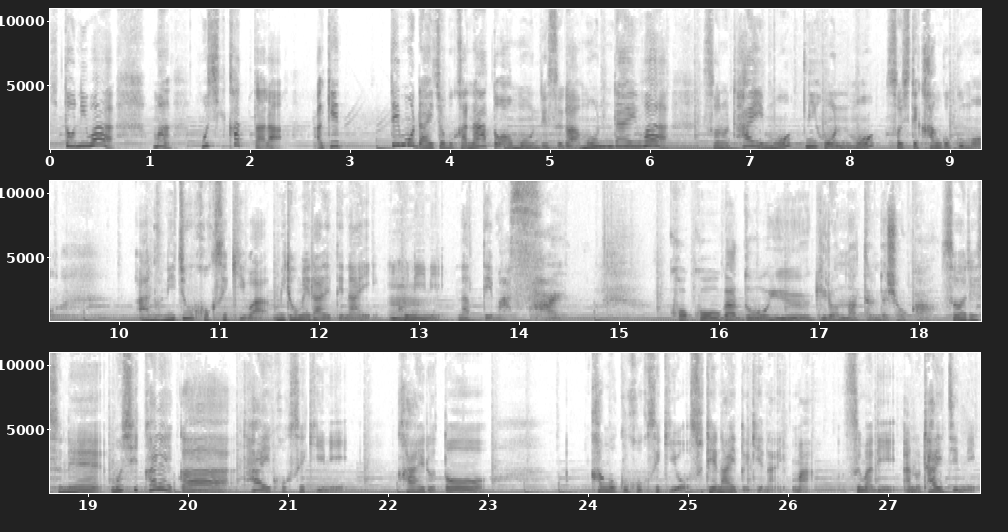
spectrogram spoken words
人にはまあ欲しかったらあげても大丈夫かなとは思うんですが問題はそのタイも日本もそして韓国もあの二重国籍は認められてない国になっています。はいここがどういう議論になってるんでしょうか？そうですね。もし彼がタイ国籍に変えると韓国国籍を捨てないといけない、まあ、つまりあのタイ人に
